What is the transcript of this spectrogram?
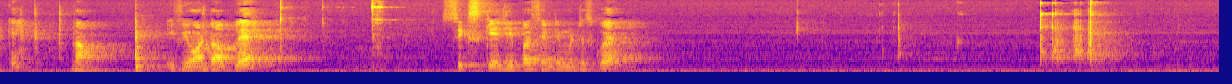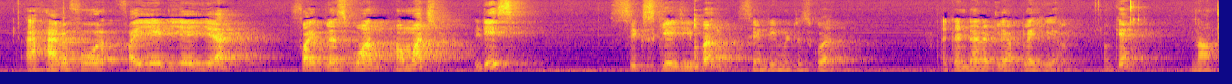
Okay. Now, if you want to apply 6 kg per centimeter square, I have a 4 580 here. 5 plus 1, how much? It is 6 kg per centimeter square. I can directly apply here. Okay. Now.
